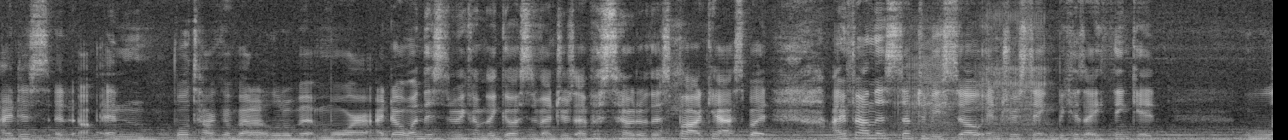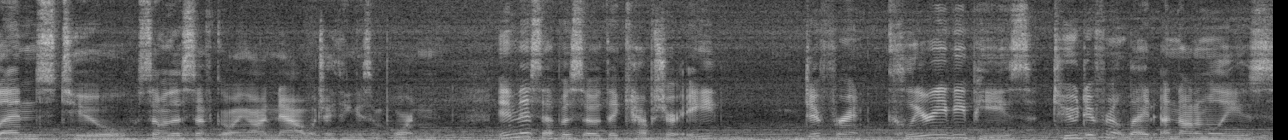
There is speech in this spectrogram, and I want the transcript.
I just, and- and we'll talk about it a little bit more. I don't want this to become the Ghost Adventures episode of this podcast, but I found this stuff to be so interesting because I think it lends to some of the stuff going on now, which I think is important. In this episode, they capture eight different clear EVPs, two different light anomalies.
